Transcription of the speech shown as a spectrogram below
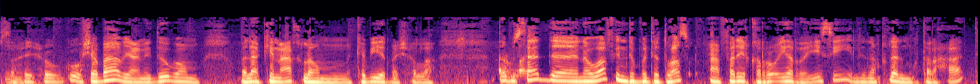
صحيح وشباب يعني دوبهم ولكن عقلهم كبير ما شاء الله. طيب أستاذ آه، نواف أنتم بتتواصلوا مع فريق الرؤية الرئيسي لنقل المقترحات؟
